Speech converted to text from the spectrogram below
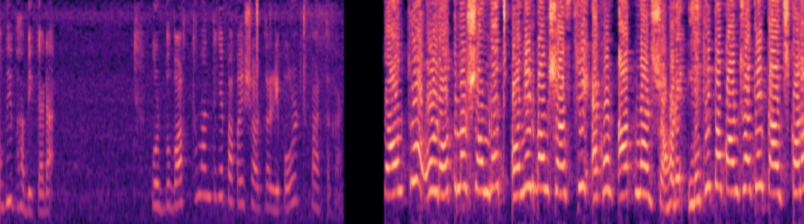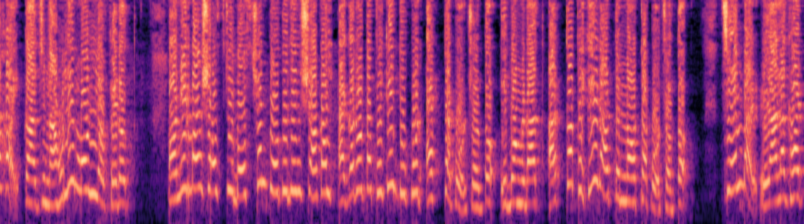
অভিভাবিকারা। পূর্ব বর্ধমান থেকে পাপাই সরকার রিপোর্ট বার্তাকার তন্ত্র ও রত্ন সম্রাট অনির্বাণ শাস্ত্রী এখন আপনার শহরে। লিখিত কন্ট্রাক্টে কাজ করা হয়। কাজ না হলে মূল্য ফেরত। অনির্বাণ শাস্ত্রী বসছেন প্রতিদিন সকাল এগারোটা থেকে দুপুর একটা পর্যন্ত এবং রাত আটটা থেকে রাত নটা পর্যন্ত। চেম্বার, রানাঘাট,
